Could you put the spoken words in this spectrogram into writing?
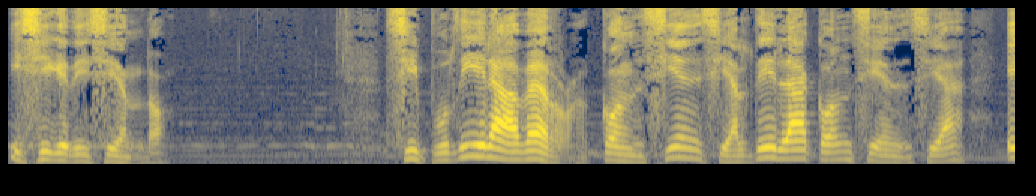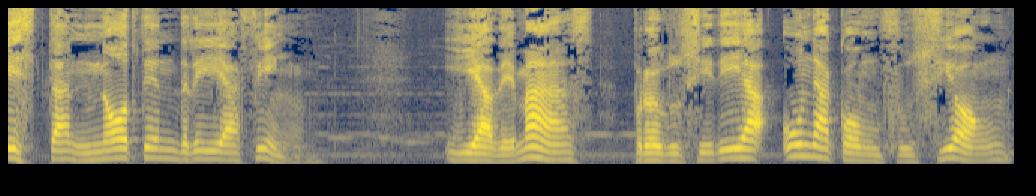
Y sigue diciendo, si pudiera haber conciencia de la conciencia, ésta no tendría fin y además produciría una confusión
